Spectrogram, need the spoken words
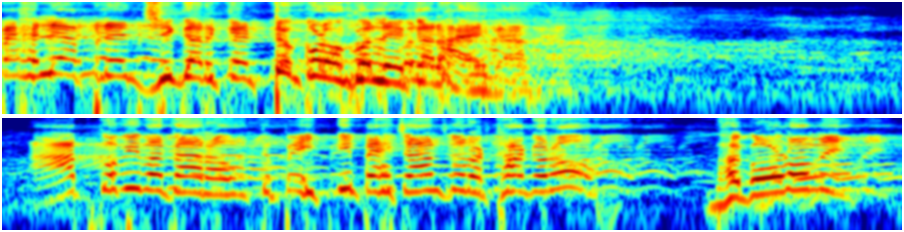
पहले अपने जिगर के टुकड़ों को लेकर आएगा। आपको भी बता रहा हूँ कि इतनी पहचान तो रखा करो। भगोड़ों में।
